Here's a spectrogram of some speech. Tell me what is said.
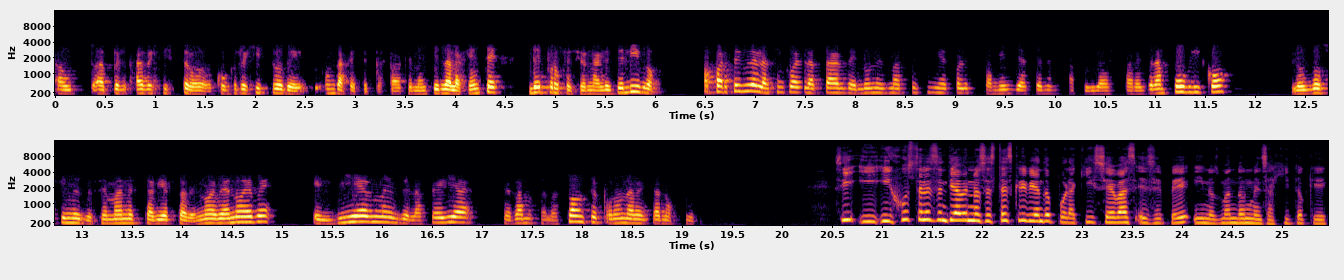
a, registro, con registro de un gafete, pues para que me entienda la gente, de profesionales del libro. A partir de las 5 de la tarde, lunes, martes y miércoles, también ya tenemos actividades para el gran público. Los dos fines de semana está abierta de 9 a 9 el viernes de la feria cerramos a las 11 por una ventana nocturna. Sí, y, justo en ese sentido nos está escribiendo por aquí Sebas SP y nos manda un mensajito que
